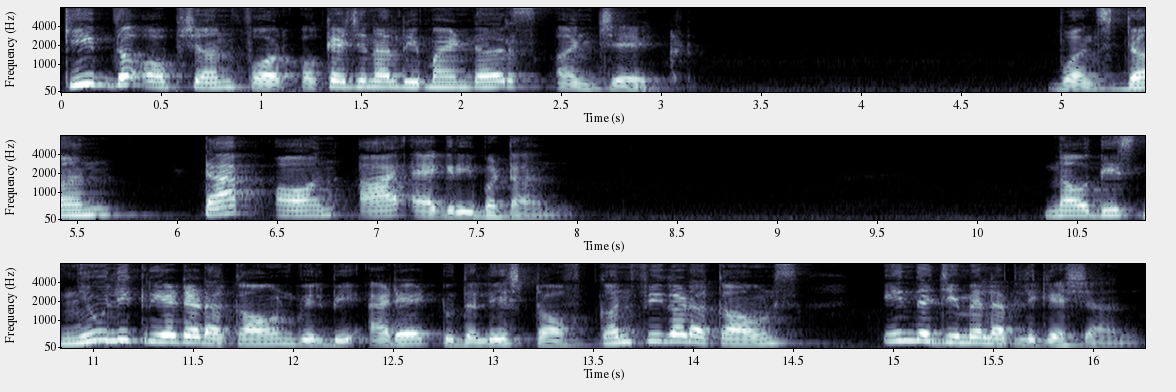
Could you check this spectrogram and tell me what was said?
Keep the option for occasional reminders unchecked. Once done, tap on I agree button. Now this newly created account will be added to the list of configured accounts in the Gmail application.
